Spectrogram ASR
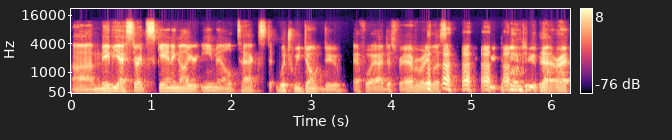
Uh, maybe I start scanning all your email text, which we don't do. FYI, just for everybody listening, we don't do that, right?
